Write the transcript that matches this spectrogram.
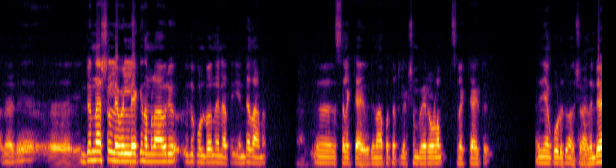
അതായത് ഇന്റർനാഷണൽ ലെവലിലേക്ക് നമ്മൾ ആ ഒരു ഇത് കൊണ്ടുവന്നതിനകത്ത് എന്റെതാണ് സെലക്ട് ആയത് ഒരു നാൽപ്പത്തെട്ട് ലക്ഷം പേരോളം സെലക്ട് ആയിട്ട് അത് ഞാൻ കൊടുത്തു വെച്ചു. അതിന്റെ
